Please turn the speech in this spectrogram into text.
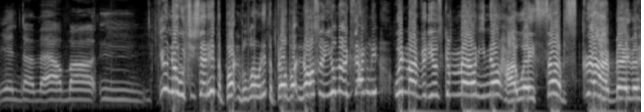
Hit the bell button. You know what she said. Hit the button below and hit the bell button also, and you'll know exactly when my videos come out. You know, highway subscribe, baby.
